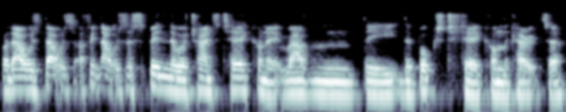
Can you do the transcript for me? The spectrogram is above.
but that was that was I think that was the spin they were trying to take on it rather than the the book's take on the character.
